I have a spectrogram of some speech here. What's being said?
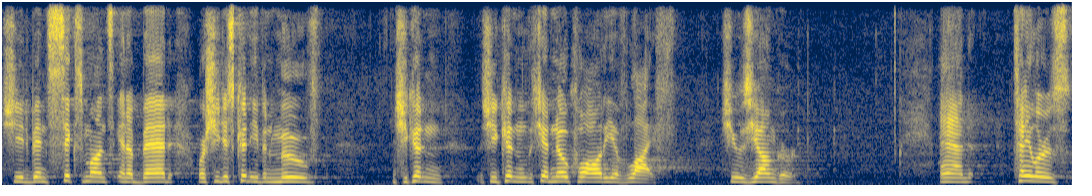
She had been six months in a bed where she just couldn't even move. She couldn't, she couldn't, she had no quality of life. She was younger. And Taylor's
